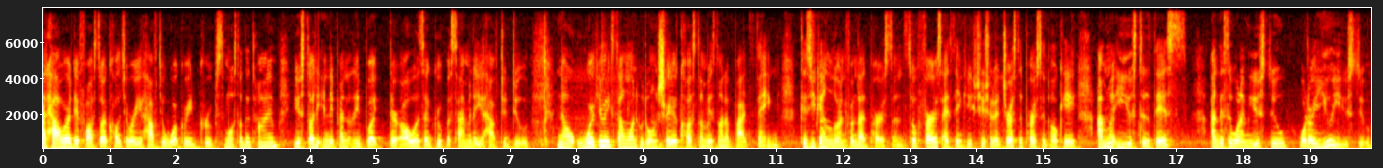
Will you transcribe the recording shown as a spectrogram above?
at Howard, they foster a culture where you have to work with groups most of the time. You study independently, but there always a group assignment that you have to do. Now, working with someone who don't share your custom is not a bad thing because you can learn from that person. So first, I think you should address the person. Okay, I'm not used to this and this is what I'm used to. What are you used to?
